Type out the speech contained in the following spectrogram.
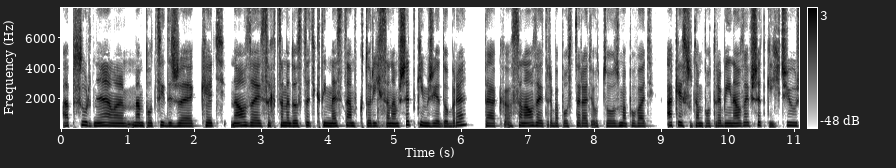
absurdne, ale mám pocit, že keď naozaj sa chceme dostať k tým mestám, v ktorých sa nám všetkým žije dobre, tak sa naozaj treba postarať o to, zmapovať, aké sú tam potreby naozaj všetkých, či už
